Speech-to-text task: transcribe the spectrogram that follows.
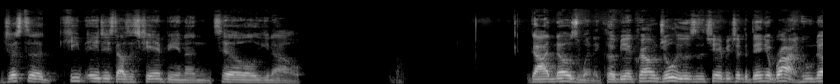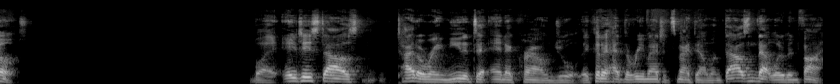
just to keep AJ Styles as champion until, you know, God knows when. It could be a crown jewel. He loses the championship to Daniel Bryan. Who knows? But AJ Styles' title reign needed to end a crown jewel. They could have had the rematch at SmackDown 1000. That would have been fine.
